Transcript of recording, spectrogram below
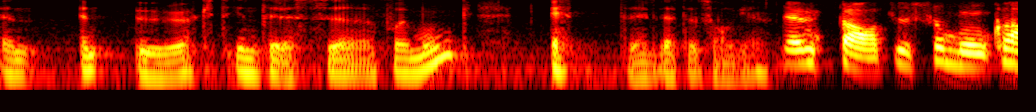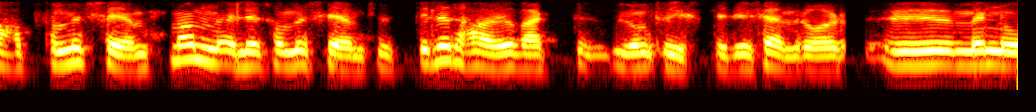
en, en økt interesse for Munch etter dette salget. Den status som Munch har hatt som museumsmann, eller som museumsutstiller, har jo vært uomtvistelig de senere år. Uh, men nå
